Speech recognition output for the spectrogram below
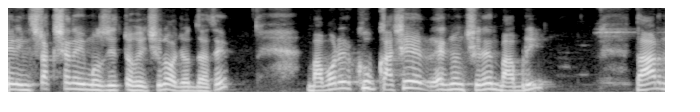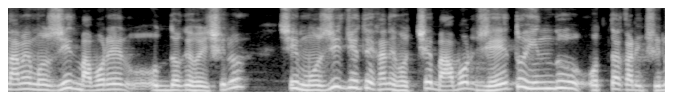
এর ইনস্ট্রাকশনে এই মসজিদটা হয়েছিল অযোধ্যাতে। বাবরের খুব কাছের একজন ছিলেন বাবরি। তার নামে মসজিদ বাবরের উদ্যোগে হয়েছিল। সেই মসজিদ যেহেতু এখানে হচ্ছে, বাবর যেহেতু হিন্দু হত্যাকারী ছিল,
